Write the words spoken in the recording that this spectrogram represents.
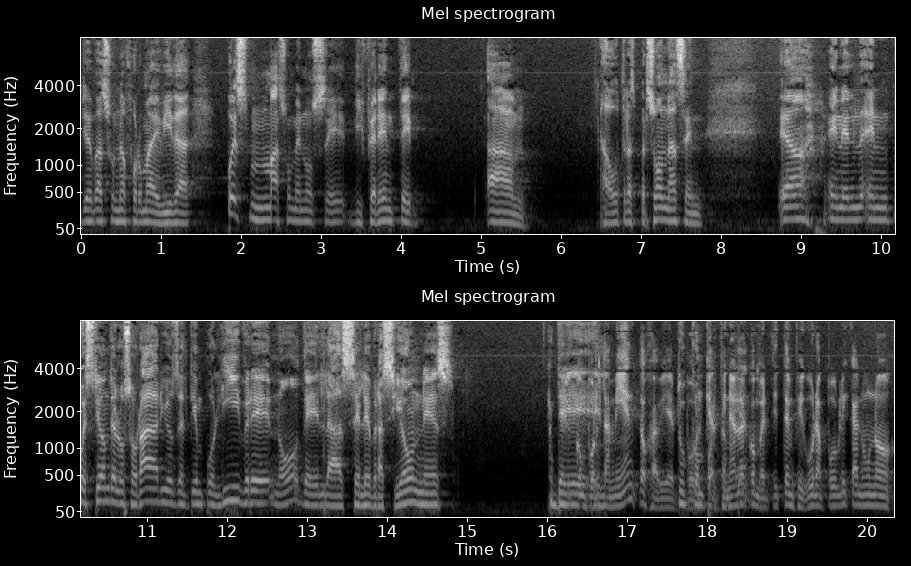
llevas una forma de vida pues más o menos eh, diferente a, a otras personas en, eh, en, en cuestión de los horarios, del tiempo libre, ¿no? De las celebraciones. Del comportamiento, Javier, porque al final al convertirte en figura pública en uno,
